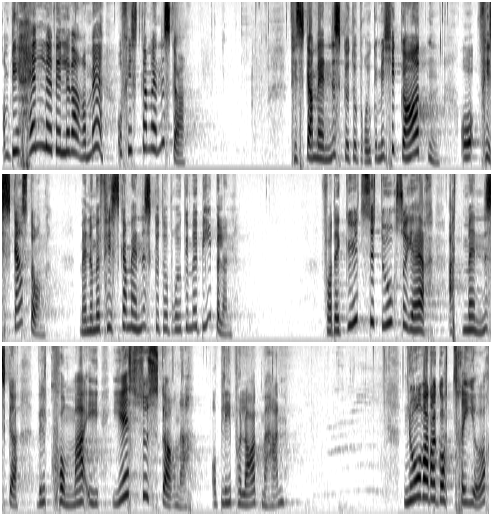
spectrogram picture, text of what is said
om de heller ville være med og fiske mennesker. Fiske mennesker, da bruker vi ikke gaten og fiskestong. Men når vi fisker mennesker, da bruker vi Bibelen. For det er Guds ord som gjør at mennesker vil komme i Jesus-garnet og bli på lag med han. Nå var det gått tre år.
